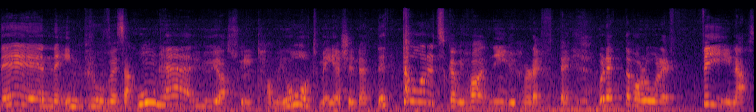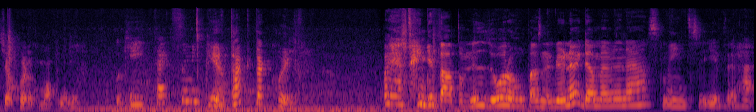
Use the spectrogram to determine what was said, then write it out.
det är en improvisation här hur jag skulle ta mig åt mig. Jag kände att detta året ska vi ha ett nyårslöfte och detta var då det finaste jag kunde komma på. Okej, tack så mycket. Ja, tack, tack själv. Och helt enkelt allt om nyår och hoppas ni blir nöjda med mina små intervjuer här.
